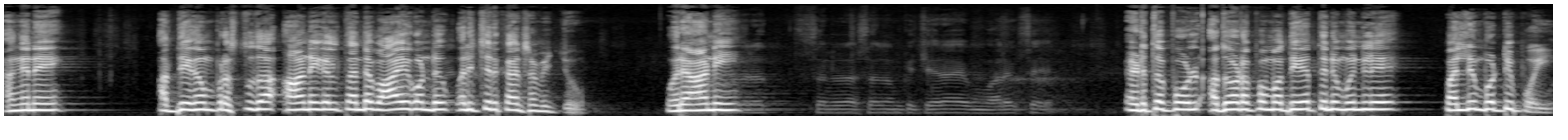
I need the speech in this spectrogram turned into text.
അങ്ങനെ അദ്ദേഹം പ്രസ്തുത ആണികൾ തന്റെ വായ കൊണ്ട് വലിച്ചെടുക്കാൻ ശ്രമിച്ചു. ഒരാണി എടുത്തപ്പോൾ അതോടൊപ്പം അദ്ദേഹത്തിന് മുന്നിലെ പല്ലും പൊട്ടിപ്പോയി.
